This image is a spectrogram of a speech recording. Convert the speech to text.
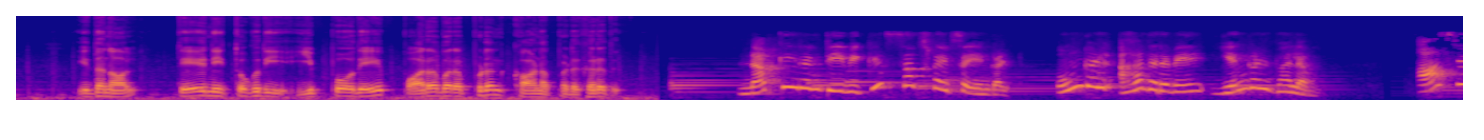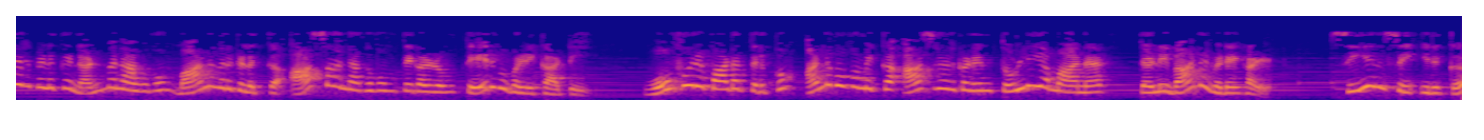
இதனால் தேனி தொகுதி இப்போதே பரபரப்புடன் காணப்படுகிறது. நக்கீரன் டிவிக்கு சப்ஸ்கிரைப் செய்யுங்கள். உங்கள் ஆதரவே எங்கள் பலம் ஆசிரியர்களுக்கு நண்பனாகவும் மாணவர்களுக்கு ஆசானாகவும் திகழும் தேர்வு வழிகாட்டி. ஒவ்வொரு பாடத்திற்கும் அனுபவமிக்க ஆசிரியர்களின் துல்லியமான தெளிவான விடைகள். சிஎன்சி இருக்கு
